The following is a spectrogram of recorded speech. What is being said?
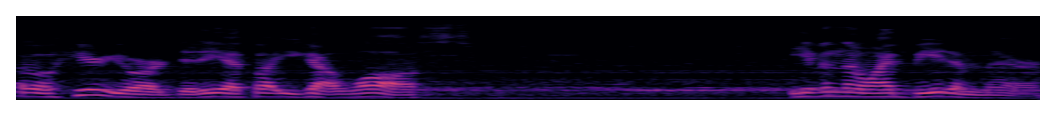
Oh, here you are, Diddy. I thought you got lost. Even though I beat him there.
